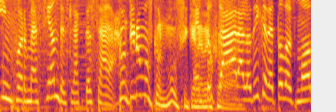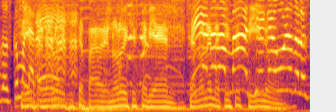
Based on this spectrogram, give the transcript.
información deslactosada. Continuamos con música En tu mejor. cara, lo dije de todos modos, ¿cómo Sí, la pero no lo ves? dijiste padre, no lo dijiste bien. O sea, Mira no le nada metiste más, estilo. llega uno de los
